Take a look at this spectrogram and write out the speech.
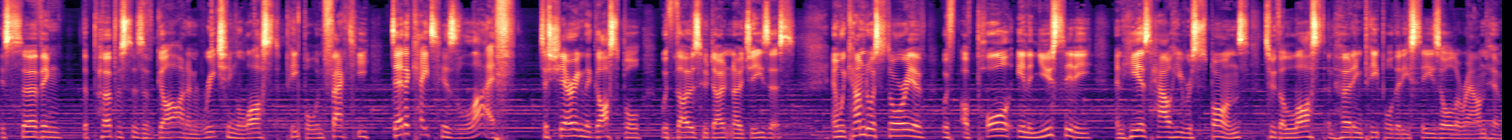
is serving the purposes of God and reaching lost people. In fact, he dedicates his life to sharing the gospel with those who don't know Jesus. And we come to a story of, of Paul in a new city And here's how he responds to the lost and hurting people that he sees all around him.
